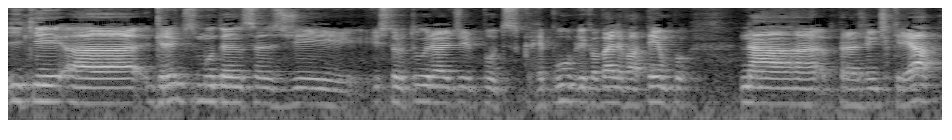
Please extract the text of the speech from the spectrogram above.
e que uh, grandes mudanças de estrutura de putz, república vai levar tempo para a gente criar,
